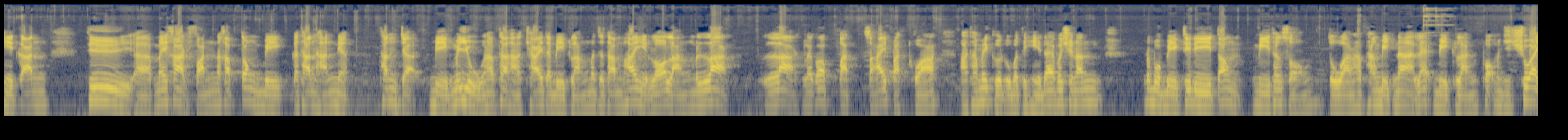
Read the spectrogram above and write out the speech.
เหตุการณ์ที่ไม่คาดฝันนะครับ ต้องเบรกกระทันหันเนี่ยท่านจะเบรกไม่อยู่นะครับ ถ้าหากใช้แต่เบรกหลังมันจะทำให้ล้อหลังมันลาก ลากแล้วก็ปัดซ้ายปัดขวาอาจทำให้เกิดอุบัติเหตุได้เพราะฉะนั้นระบบเบรกที่ดีต้องมีทั้งสองตัวนะครับทั้งเบรกหน้าและเบรกหลัง เพราะมันจะช่วย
